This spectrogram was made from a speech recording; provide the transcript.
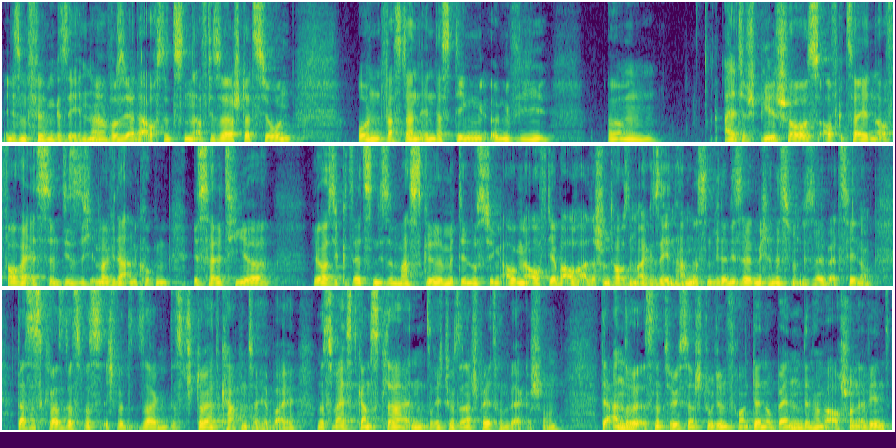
in diesem Film gesehen, ne? wo sie ja da auch sitzen auf dieser Station und was dann in das Ding irgendwie ähm, alte Spielshows aufgezeichnet auf VHS sind, die sie sich immer wieder angucken, ist halt hier, ja, sie setzen diese Maske mit den lustigen Augen auf, die aber auch alle schon tausendmal gesehen haben. Das sind wieder dieselben Mechanismen, dieselbe Erzählung. Das ist quasi das, was ich würde sagen, das steuert Carpenter hierbei. Und das weist ganz klar in Richtung seiner späteren Werke schon. Der andere ist natürlich sein Studienfreund Dan O'Bannon, den haben wir auch schon erwähnt.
